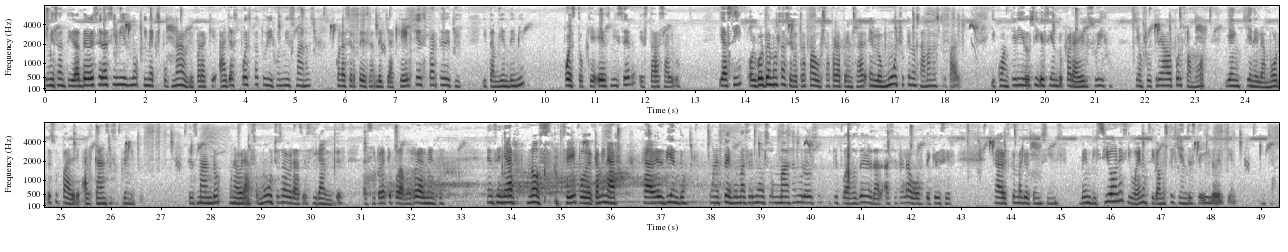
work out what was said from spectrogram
y mi santidad debe ser asimismo inexpugnable para que hayas puesto a tu Hijo en mis manos con la certeza de que aquel que es parte de ti y también de mí, puesto que es mi ser, está a salvo. Y así, hoy volvemos a hacer otra pausa para pensar en lo mucho que nos ama nuestro Padre y cuán querido sigue siendo para él su Hijo, quien fue creado por su amor y en quien el amor de su Padre alcanza su plenitud. Les mando un abrazo, muchos abrazos gigantes, así para que podamos realmente enseñarnos, ¿sí? poder caminar cada vez viendo un espejo más hermoso, más amoroso y que podamos de verdad hacer la labor de crecer cada vez con mayor conciencia. Bendiciones y bueno, sigamos tejiendo este hilo del tiempo. Okay.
